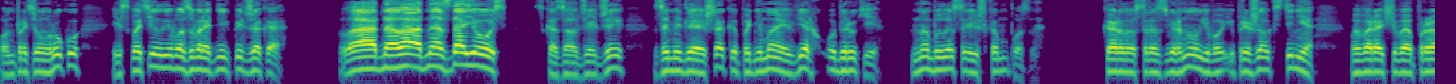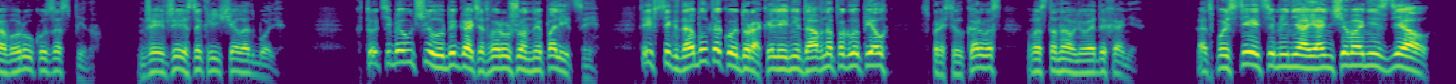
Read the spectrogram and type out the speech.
Он протянул руку и схватил его за воротник пиджака. «Ладно, ладно, сдаюсь!» — сказал Джей Джей, замедляя шаг и поднимая вверх обе руки. Но было слишком поздно. Карлос развернул его и прижал к стене, выворачивая правую руку за спину. Джей Джей закричал от боли. «Кто тебя учил убегать от вооруженной полиции? Ты всегда был такой дурак или недавно поглупел?» — спросил Карлос, восстанавливая дыхание. «Отпустите меня, я ничего не сделал!»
